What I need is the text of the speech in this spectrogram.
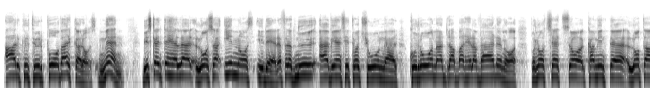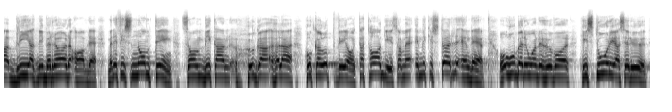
arvkultur påverkar oss. Men vi ska inte heller låsa in oss i det, därför att nu är vi i en situation när corona drabbar hela världen och på något sätt så kan vi inte låta bli att bli berörda av det. Men det finns någonting som vi kan hugga, eller hooka upp vid och ta tag i som är, är mycket större än det. Och oberoende hur vår historia ser ut,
